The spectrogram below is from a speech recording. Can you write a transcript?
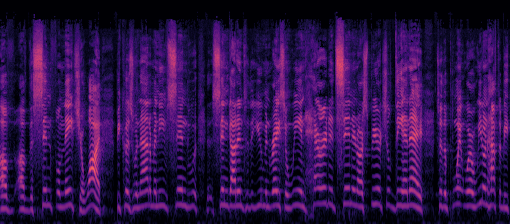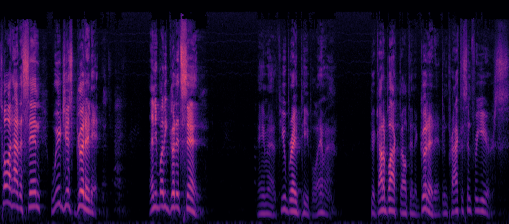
of, of the sinful nature. Why? Because when Adam and Eve sinned, sin got into the human race and we inherited sin in our spiritual DNA to the point where we don't have to be taught how to sin, we're just good at it. Anybody good at sin? Amen. A few brave people. Amen. Good. Got a black belt in it. Good at it. Been practicing for years.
